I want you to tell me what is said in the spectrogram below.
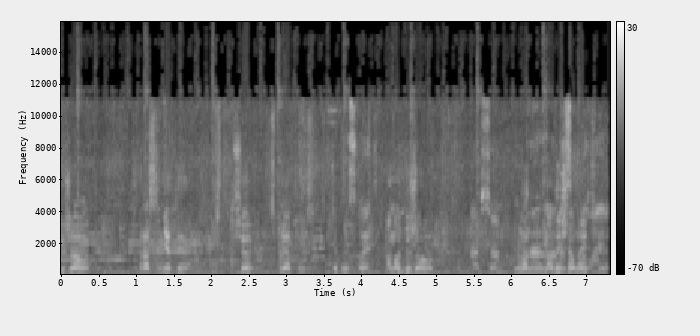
убежала. Раз и нет ее. Все, спряталась. Что происходит? Она убежала. А, все? Надо- надо еще найти, да.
